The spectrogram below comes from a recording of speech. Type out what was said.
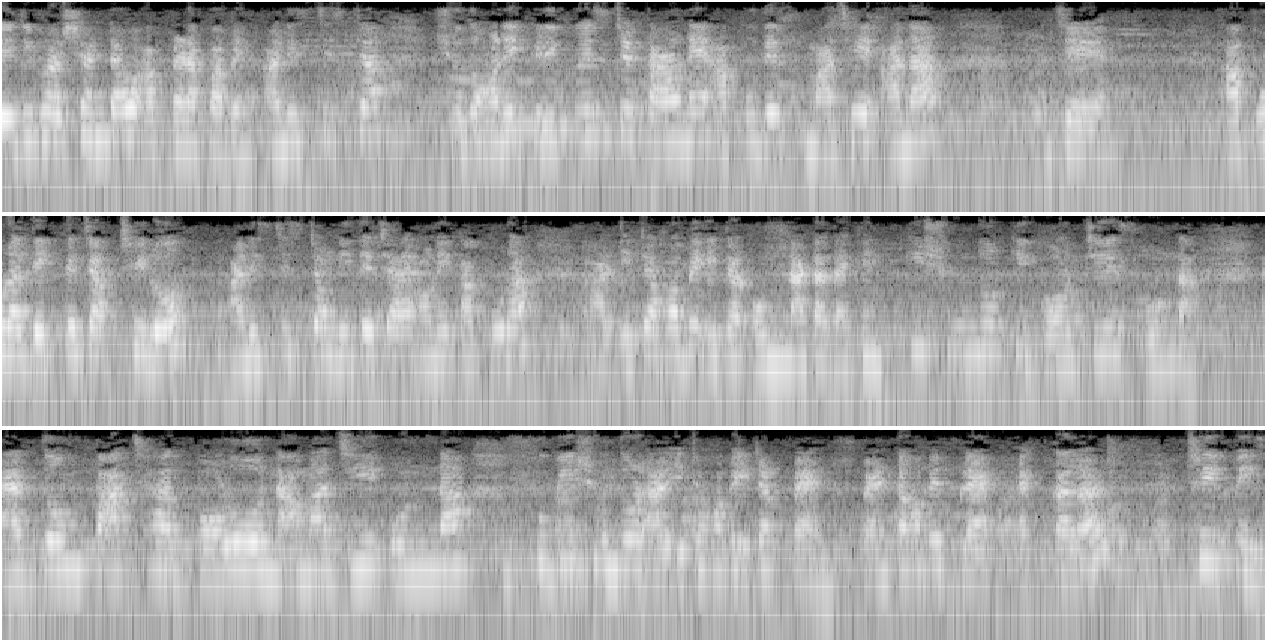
রেডি ভার্সনটাও আপনারা পাবেন। আনস্টিচটা শুধু অনেক রিকোয়েস্টের কারণে আপুদের মাঝে আনা যে আপুরা দেখতে চাচ্ছিল আনস্টিচটাও নিতে চায় অনেক আপুরা। আর এটা হবে এটার ওন্নাটা, দেখেন কি সুন্দর, কি গর্জেস ওন্না। একদম পাঁচ হাত বড় নামাজি ওন্না, খুবই সুন্দর। আর এটা হবে এটার প্যান্ট। প্যান্টটা হবে ব্ল্যাক এক কালার। থ্রি পিস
